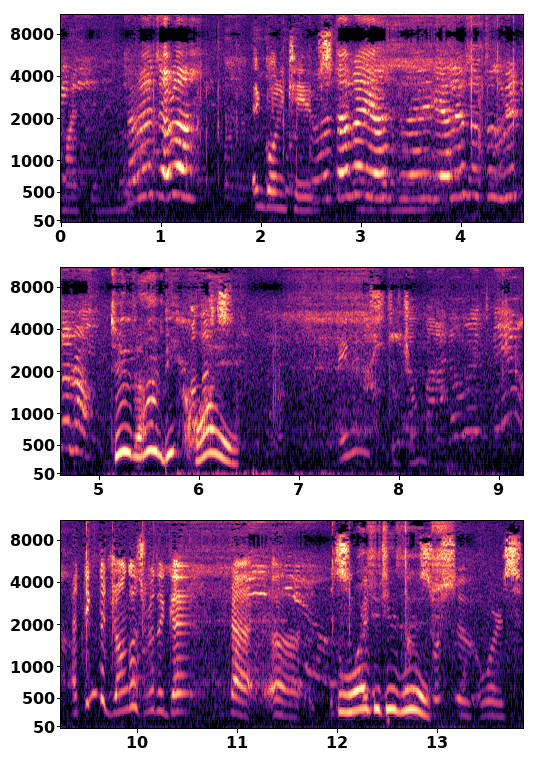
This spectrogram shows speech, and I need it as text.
my thing. You know? Dame. And going in La caves. tabla ya, ya les otros gritos, no. Dude, um, be quiet. Maybe it's the jungle. I think the jungle's really good at uh. Why did you do this? Source of ores.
